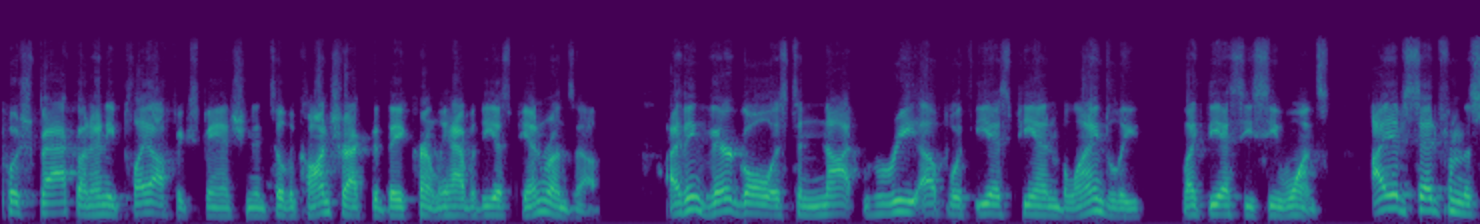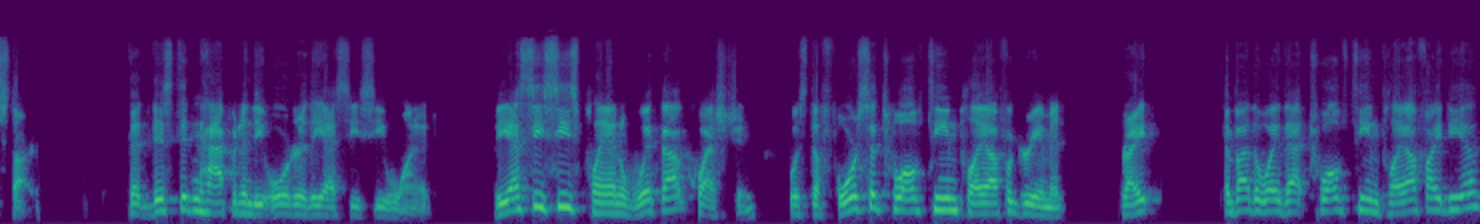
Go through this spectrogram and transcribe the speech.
push back on any playoff expansion until the contract that they currently have with ESPN runs out. I think their goal is to not re up with ESPN blindly like the SEC wants. I have said from the start that this didn't happen in the order the SEC wanted. The SEC's plan, without question, was to force a 12 team playoff agreement, right? And by the way, that 12 team playoff idea,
